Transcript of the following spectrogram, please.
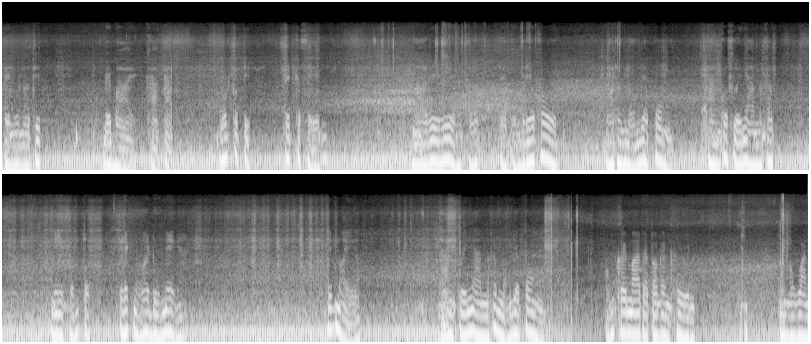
เป็นวันอาทิตย์บ่ายๆขากลับ รถก็ติดเพชรเกษมมาเรื่อยๆนะครับ แต่ผมเลี้ยวเข้ามาทางหนองยาป้องทางก็สวยงามนะครับ มีฝนตกเล็กน้อยดูเมฆนะนิดหน่อยครับ ทางสวยงามนะครับหนองยาป้อง ผมเคยมาแต่ตอนกลางคืนตอนกลางวัน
